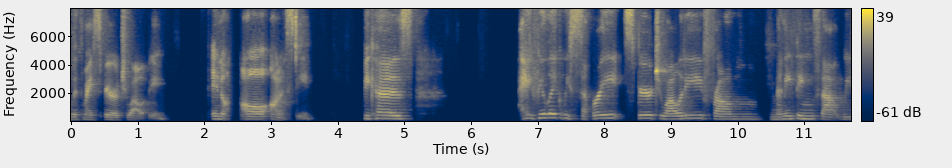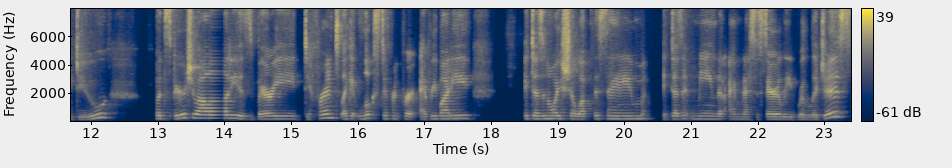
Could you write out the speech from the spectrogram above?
with my spirituality, in all honesty, because I feel like we separate spirituality from many things that we do, but spirituality is very different. Like it looks different for everybody. It doesn't always show up the same. It doesn't mean that I'm necessarily religious.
